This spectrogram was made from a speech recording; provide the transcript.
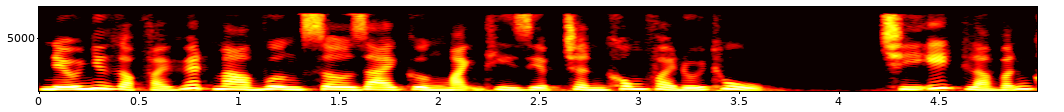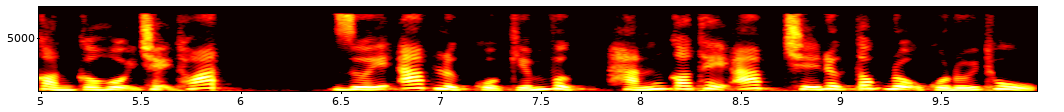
Nếu như gặp phải huyết ma vương sơ giai cường mạnh thì Diệp Trần không phải đối thủ. Chí ít là vẫn còn cơ hội chạy thoát. Dưới áp lực của kiếm vực, hắn có thể áp chế được tốc độ của đối thủ.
